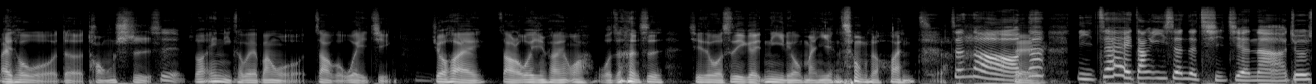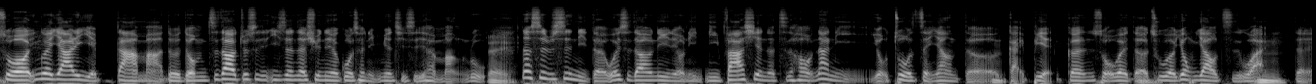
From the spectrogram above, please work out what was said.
拜托我的同事是说，哎，你可不可以帮我照个胃镜？就后来照了胃镜，发现哇，我真的是，其实我是一个逆流蛮严重的患者。真的？哦？那你在当医生的期间呢、就是说因为压力也大嘛，对不对？我们知道，就是医生在训练的过程里面，其实也很忙碌。对，那是不是你的胃食道逆流，你你发现了之后，那你有做怎样的嗯改变？跟所谓的嗯除了用药之外，嗯，对，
